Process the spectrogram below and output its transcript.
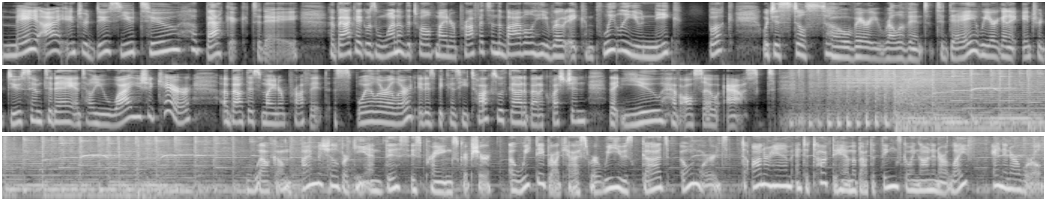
may I introduce you to Habakkuk today. Habakkuk was one of the 12 minor prophets in the Bible. He wrote a completely unique book, which is still so very relevant today. We are going to introduce him today and tell you why you should care about this minor prophet. Spoiler alert, it is because he talks with God about a question that you have also asked. Welcome. I'm Michelle Berkey, and this is Praying Scripture, a weekday broadcast where we use God's own words to honor Him and to talk to Him about the things going on in our life and in our world.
